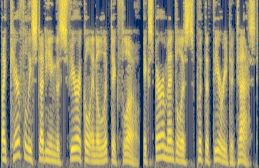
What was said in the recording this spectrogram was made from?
By carefully studying the spherical and elliptic flow, experimentalists put the theory to test.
